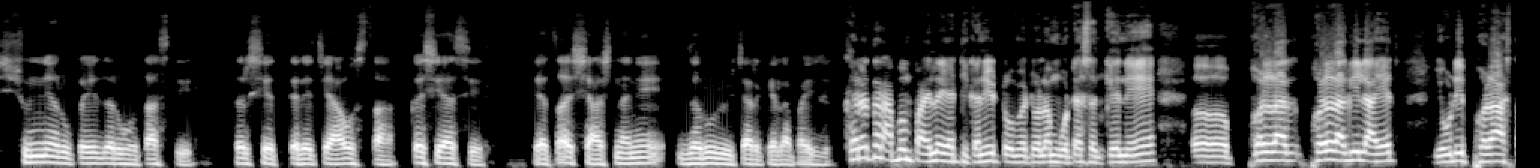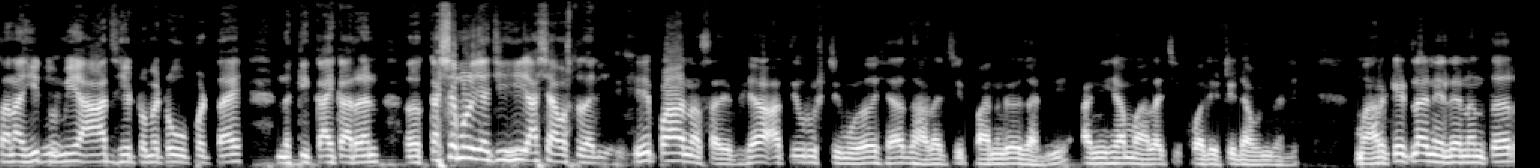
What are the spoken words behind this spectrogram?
शून्य रुपये जर होत असतील तर शेतकऱ्याची अवस्था कशी असेल याचा शासनाने जरूर विचार केला पाहिजे. खरं तर आपण पाहिलं या ठिकाणी टोमॅटोला मोठ्या संख्येने फळ लाग फळ लागलेली आहेत. एवढी फळं असतानाही तुम्ही आज हे टोमॅटो उपटताय. नक्की काय कारण? कशामुळे याची ही अशी अवस्था झाली? हे पहा ना साहेब ह्या अतिवृष्टीमुळं ह्या झाडाची पानगळ झाली आणि ह्या मालाची क्वालिटी डाऊन झाली. मार्केटला नेल्यानंतर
